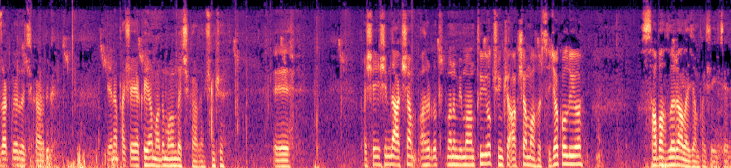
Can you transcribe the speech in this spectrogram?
Uzakları da çıkardık. Yine paşaya kıyamadım onu da çıkardım çünkü eee paşayı şimdi akşam ahırda tutmanın bir mantığı yok çünkü akşam ahır sıcak oluyor. Sabahları alacağım paşayı içeri.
